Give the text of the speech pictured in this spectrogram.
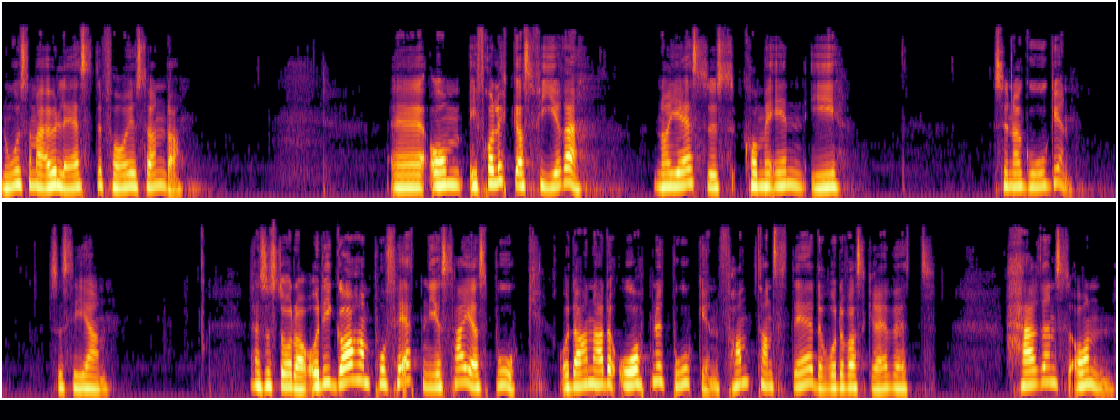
noe som jeg òg leste forrige søndag. Eh, om, fra Lukas 4, når Jesus kommer inn i synagogen, så sier han så står det, Og de ga ham profeten Jesajas bok, og da han hadde åpnet boken, fant han stedet hvor det var skrevet Herrens ånd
